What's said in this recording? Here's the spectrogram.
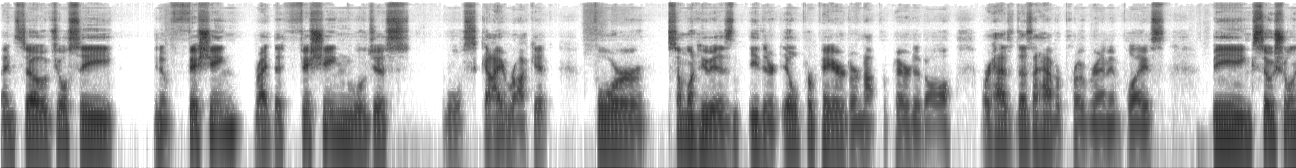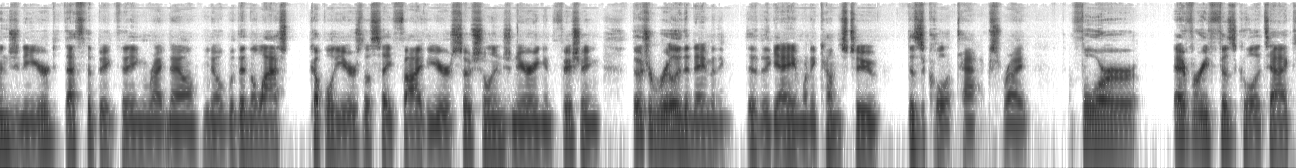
And so if you'll see you know phishing right? The phishing will just will skyrocket for someone who is either ill prepared or not prepared at all or has doesn't have a program in place being social engineered. That's the big thing right now. You know, within the last couple of years, let's say five years, social engineering and phishing, those are really the name of the, of the game when it comes to physical attacks, right? For every physical attack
